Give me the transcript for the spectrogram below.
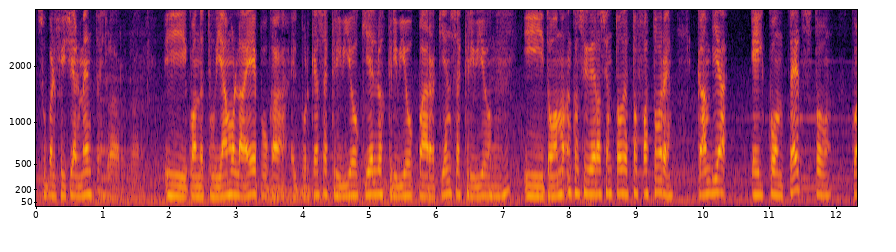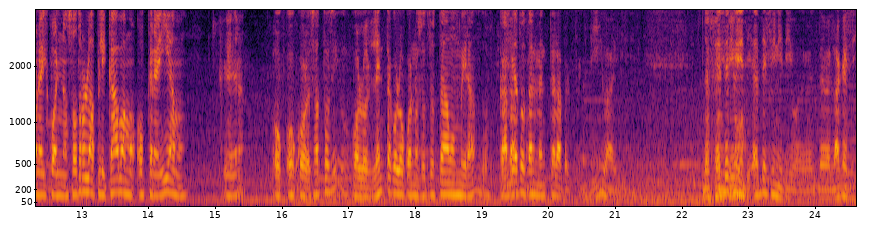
superficialmente. Claro, claro. Y cuando estudiamos la época, el por qué se escribió, quién lo escribió, para quién se escribió, y tomamos en consideración todos estos factores, cambia el contexto con el cual nosotros lo aplicábamos o creíamos que era. O, o con, exacto así, con los lentes con los cuales nosotros estábamos mirando. Cambia Exacto. totalmente la perspectiva y Definitivo. Es, definiti- es definitivo, de verdad que sí.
